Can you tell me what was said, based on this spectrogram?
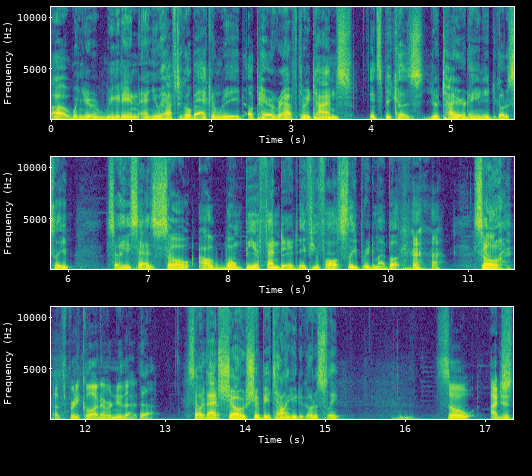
uh, when you're reading and you have to go back and read a paragraph three times, it's because you're tired and you need to go to sleep. So he says, So I won't be offended if you fall asleep reading my book. so, That's pretty cool. I never knew that. yeah. So that show should be telling you to go to sleep. So I just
